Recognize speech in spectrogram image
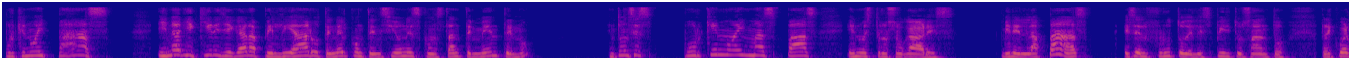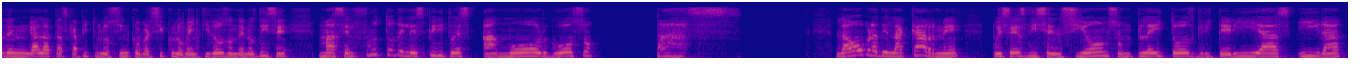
Porque no hay paz. Y nadie quiere llegar a pelear o tener contenciones constantemente, ¿no? Entonces, ¿por qué no hay más paz en nuestros hogares? Miren, la paz es el fruto del Espíritu Santo. Recuerden Gálatas capítulo 5 versículo 22 donde nos dice, mas el fruto del Espíritu es amor, gozo, paz. La obra de la carne, pues es disensión, son pleitos, griterías, ira,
